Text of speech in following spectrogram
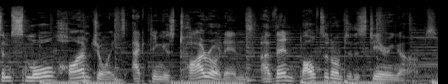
Some small heim joints acting as tie rod ends are then bolted onto the steering arms.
